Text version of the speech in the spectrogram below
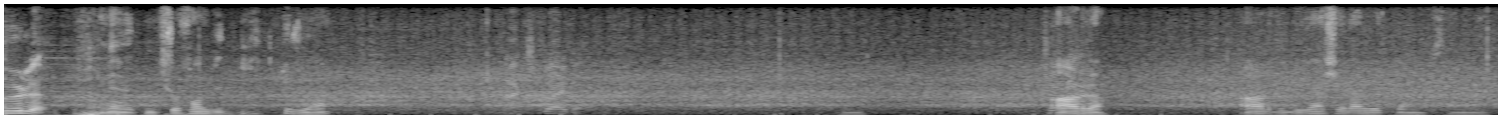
Böyle. Evet mikrofon bir, bir dur ya. Arda. Arda güzel şeyler bekliyorum sana.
